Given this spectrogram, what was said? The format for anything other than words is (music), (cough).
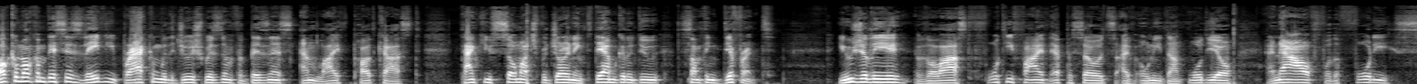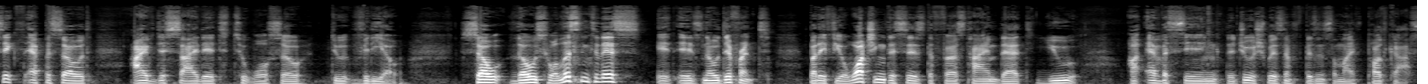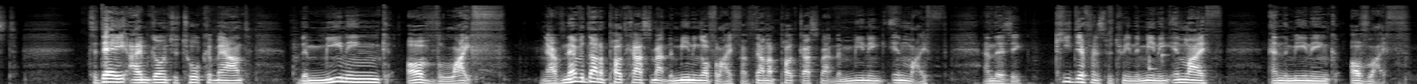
Welcome, welcome. This is Levi Brackman with the Jewish Wisdom for Business and Life podcast. Thank you so much for joining. Today I'm going to do something different. Usually, over the last 45 episodes, I've only done audio, and now for the 46th episode, I've decided to also do video. So, those who are listening to this, it is no different. But if you're watching, this is the first time that you are ever seeing the Jewish Wisdom for Business and Life podcast. Today, I'm going to talk about the meaning of life. Now, I've never done a podcast about the meaning of life. I've done a podcast about the meaning in life. And there's a key difference between the meaning in life and the meaning of life.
